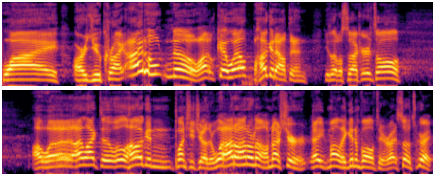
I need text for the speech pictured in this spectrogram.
Why are you crying? I don't know. Okay, well, hug it out then, you little sucker. It's all, I, I like to we'll hug and punch each other. Well, I don't, I don't know. I'm not sure. Hey, Molly, get involved here, right? So it's great.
